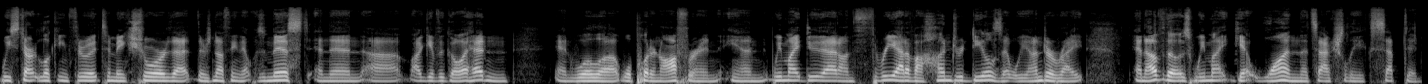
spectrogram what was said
We start looking through it to make sure that there's nothing that was missed. And then uh, I give the go ahead and and we'll uh, we'll put an offer in, and we might do that on three out of a hundred deals that we underwrite, and of those we might get one that's actually accepted.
